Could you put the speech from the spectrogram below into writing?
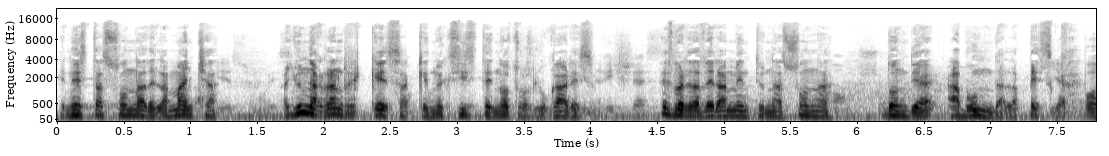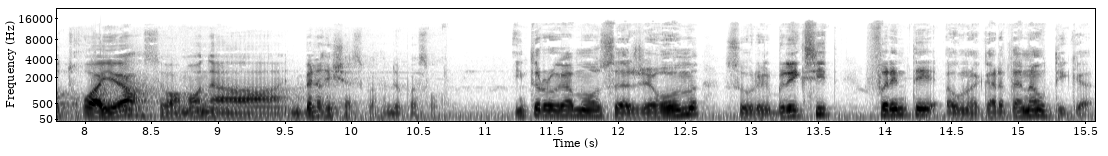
En esta zona de la Mancha hay una gran riqueza que no existe en otros lugares. Es verdaderamente una zona donde abunda la pesca. Interrogamos a Jérôme sobre el Brexit frente a una carta náutica.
